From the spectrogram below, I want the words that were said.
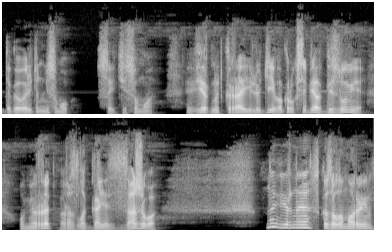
Договорить он не смог. Сойти с ума. Вергнуть край и людей вокруг себя в безумие. Умирать, разлагаясь заживо. «Наверное», — сказала Марин.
